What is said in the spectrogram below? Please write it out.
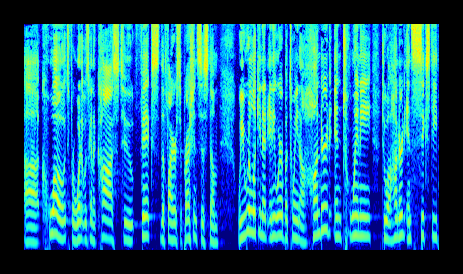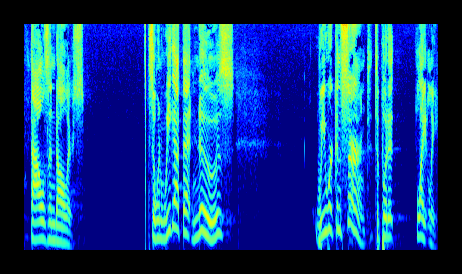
uh, quote for what it was going to cost to fix the fire suppression system, we were looking at anywhere between 120 to 160 thousand dollars. So when we got that news, we were concerned, to put it lightly.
